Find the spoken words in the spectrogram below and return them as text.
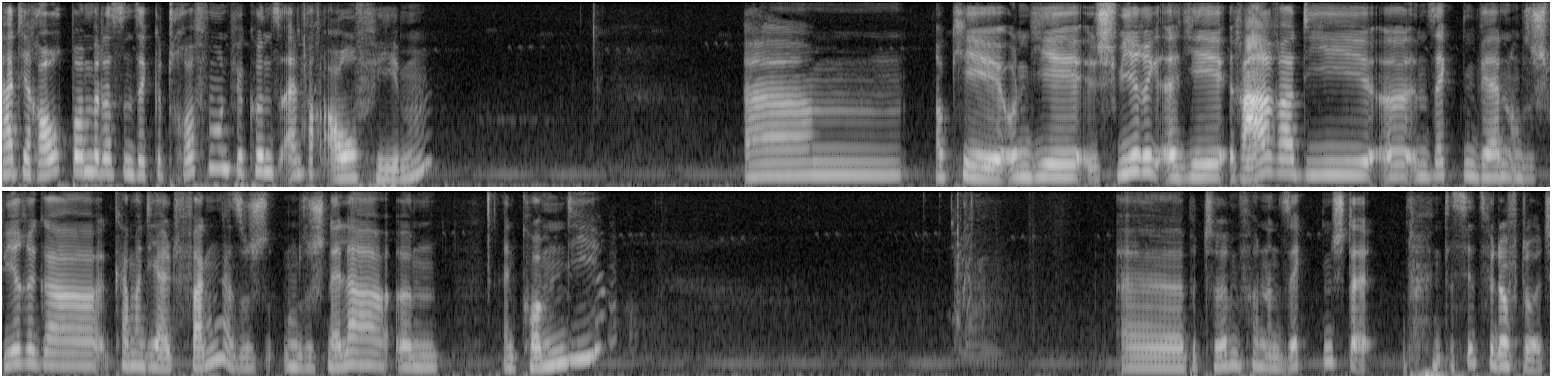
hat die Rauchbombe das Insekt getroffen und wir können es einfach aufheben. Ähm, okay, und je schwierig, äh, je rarer die äh, Insekten werden, umso schwieriger kann man die halt fangen. Also umso schneller ähm, entkommen die. Äh, Betäuben von Insekten. Das jetzt wieder auf Deutsch.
